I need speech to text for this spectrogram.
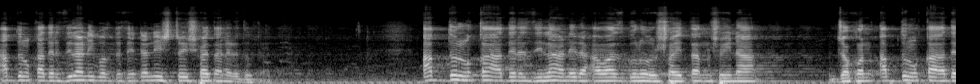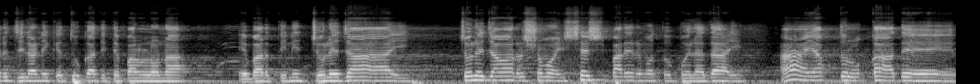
আব্দুল কাদের জিলানি বলতেছে, এটা নিশ্চয়ই শয়তানের ধোকা। আব্দুল কাদের জিলানির আওয়াজগুলো শয়তান শুই না। যখন আব্দুল কাদের জিলানিকে ধোকা দিতে পারল না, এবার তিনি চলে যায়। চলে যাওয়ার সময় শেষবারের মতো বলে যায়, আয় আব্দুল কাদের।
